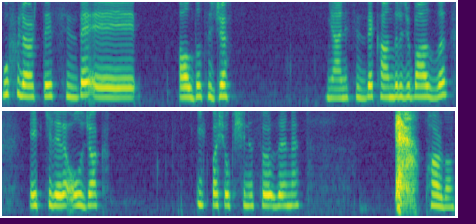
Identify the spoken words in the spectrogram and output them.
bu flörtte sizde e, aldatıcı yani sizde kandırıcı bazı etkileri olacak. İlk baş o kişinin sözlerine pardon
